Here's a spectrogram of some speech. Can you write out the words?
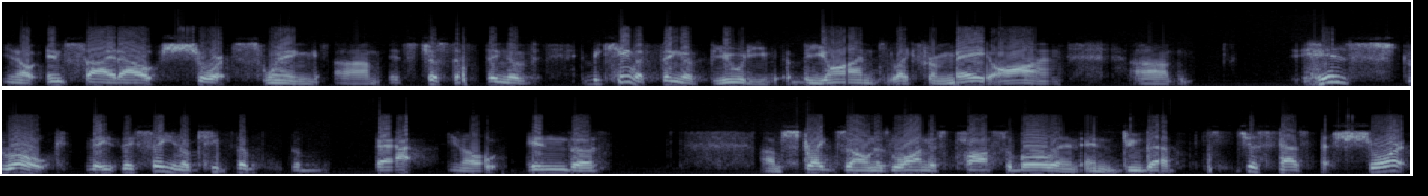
you know, inside-out short swing. Um, it's just a thing of it became a thing of beauty beyond like from May on. Um, his stroke, they they say, you know, keep the the bat, you know, in the um, strike zone as long as possible and, and do that. He just has that short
